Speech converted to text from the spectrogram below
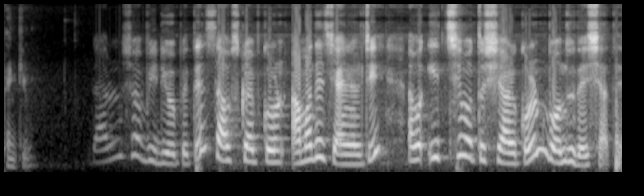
thank you দারুণ সব ভিডিও পেতে সাবস্ক্রাইব করুন আমাদের চ্যানেলটি এবং ইচ্ছে মতো শেয়ার করুন বন্ধুদের সাথে।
